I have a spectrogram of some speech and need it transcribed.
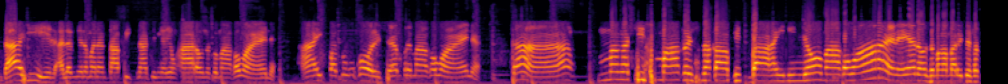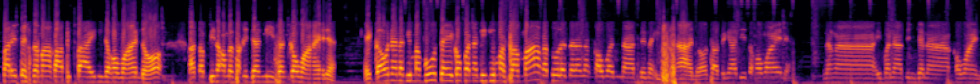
Dahil, alam niyo naman ang topic natin ngayong araw na tumakawan, ay patungkol, syempre mga kawan, sa mga chismakers na kapitbahay ninyo, mga kawan. Ayan, o, sa mga marites at parites na mga kapitbahay ninyo, kawan, no? At ang pinakamasakit dyan minsan, kawan, ikaw na naging mabuti, ikaw pa nagiging masama, katulad na lang ng kawan natin na isa, no? Sabi nga dito, kawan, ng uh, iba natin dyan na kawan.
